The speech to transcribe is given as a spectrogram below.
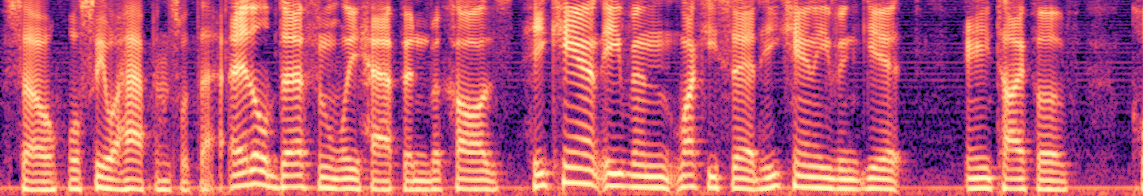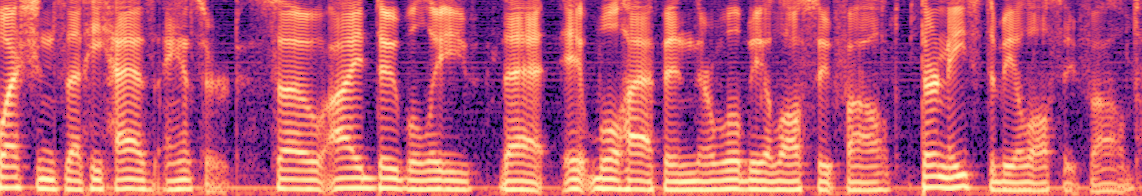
So we'll see what happens with that. It'll definitely happen because he can't even, like he said, he can't even get any type of questions that he has answered. So I do believe that it will happen. There will be a lawsuit filed. There needs to be a lawsuit filed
